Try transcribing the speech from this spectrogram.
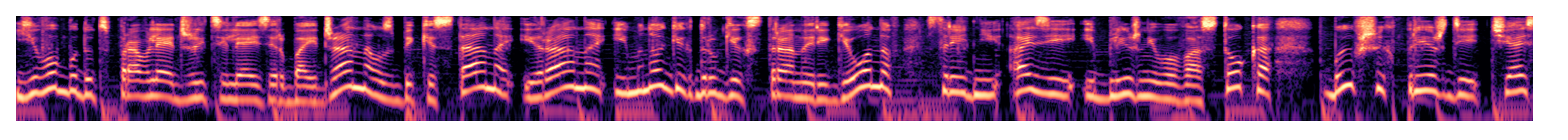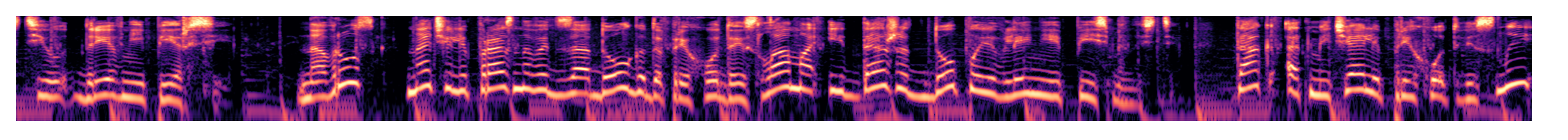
Его будут справлять жители Азербайджана, Узбекистана, Ирана и многих других стран и регионов Средней Азии и Ближнего Востока, бывших прежде частью Древней Персии. Навруз начали праздновать задолго до прихода ислама и даже до появления письменности – так отмечали приход весны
